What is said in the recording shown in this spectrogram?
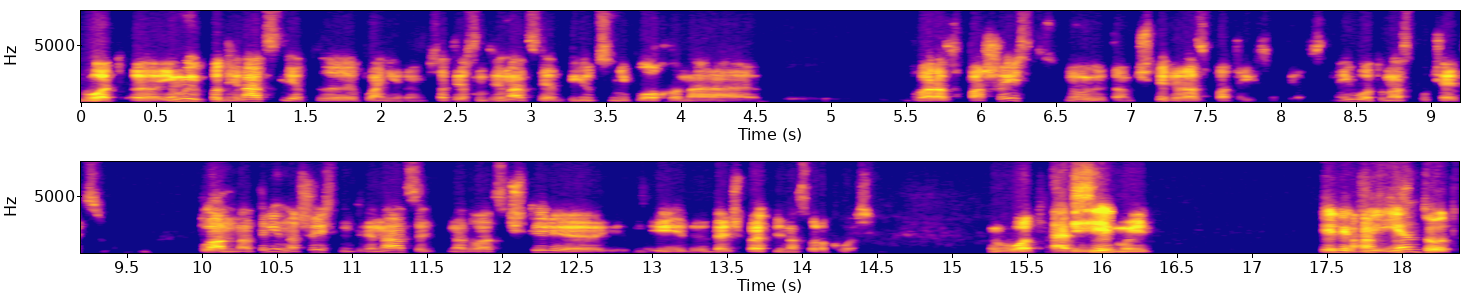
Вот, э, и мы по 12 лет планируем. Соответственно, 12 лет бьются неплохо на два раза по 6, ну и там 4 раза по 3, соответственно. И вот у нас получается план на 3, на 6, на 12, на 24 и дальше поехали на 48. Вот. А и все мы... Или ага. клиенты, вот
